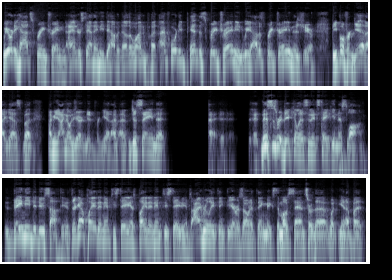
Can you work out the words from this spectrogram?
We already had spring training. I understand they need to have another one, but I've already been to spring training. We had a spring training this year. People forget, I guess, but I mean, I know Jared didn't forget. I'm, I'm just saying that. This is ridiculous that it's taking this long. They need to do something. If they're going to play it in empty stadiums, play it in empty stadiums. I really think the Arizona thing makes the most sense, or the what you know, but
